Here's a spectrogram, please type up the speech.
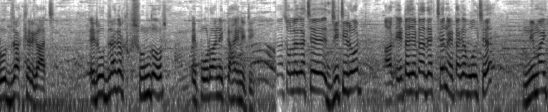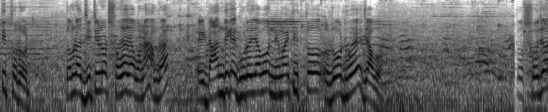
রুদ্রাক্ষের গাছ। এই রুদ্রাক্ষের খুব সুন্দর এই পৌরাণিক কাহিনীটি। চলে গেছে জিটি রোড, আর এটা যেটা দেখছেন, এটাকে বলছে নিমাইতীর্থ রোড। তোমরা জিটি রোড সোজা যাব না, আমরা এই ডান দিকে ঘুরে যাব নিমাইতীর্থ রোড হয়ে যাব। তো সোজা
